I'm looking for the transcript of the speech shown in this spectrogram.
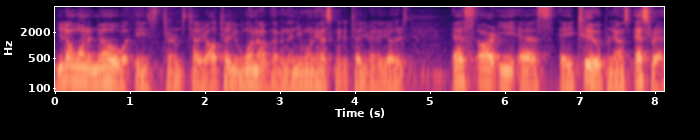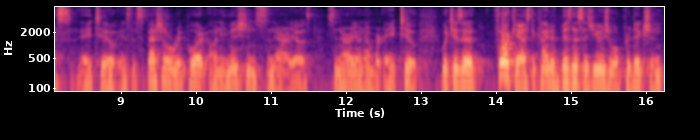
You don't want to know what these terms tell you. I'll tell you one of them, and then you won't ask me to tell you any of the others. SRES A2, pronounced SRES A2, is the Special Report on Emissions Scenarios, scenario number A2, which is a forecast, a kind of business as usual prediction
